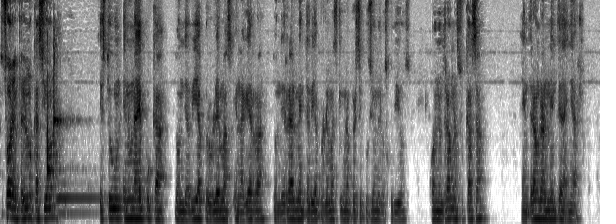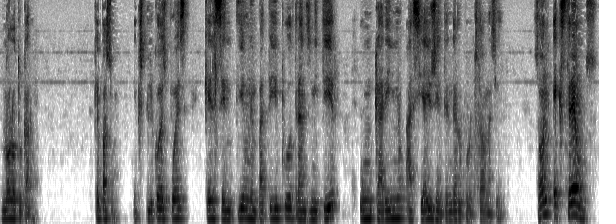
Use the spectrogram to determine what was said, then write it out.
Sorenfeld en una ocasión estuvo en una época donde había problemas en la guerra, donde realmente había problemas que una persecución de los judíos cuando entraron a su casa, entraron realmente a dañarlo, no lo tocaron. ¿Qué pasó? Explicó después que él sentía una empatía y pudo transmitir un cariño hacia ellos y entenderlo por lo que estaban haciendo. Son extremos,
